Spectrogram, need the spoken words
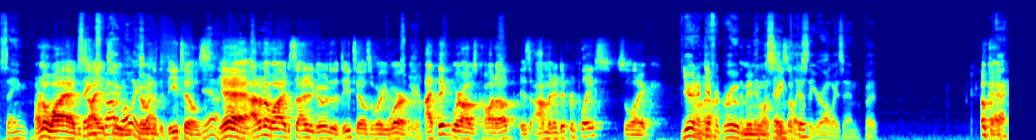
same. I don't know why I decided to go at. into the details. Yeah. yeah I don't know why I decided to go into the details of where you were. I think where I was caught up is I'm in a different place. So like, You're in a know. different room That in the same place that you're always in, but okay, Okay.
